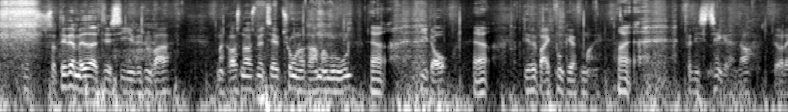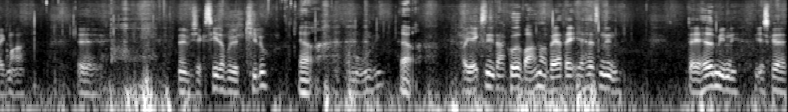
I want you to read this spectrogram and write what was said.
så, så det der med at det sige, hvis man bare... Man kan også nøjes med at tabe 200 gram om ugen Ja, i et år. ja, Det vil bare ikke fungere for mig. nej, Fordi så tænker jeg, nå, det var da ikke meget. Øh, men hvis jeg kan se, der ryger et kilo ja, om ugen, ikke? ja, og jeg er ikke sådan en, der har gået varmere hver dag. Jeg havde sådan en... Da jeg havde min... Jeg, skal,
